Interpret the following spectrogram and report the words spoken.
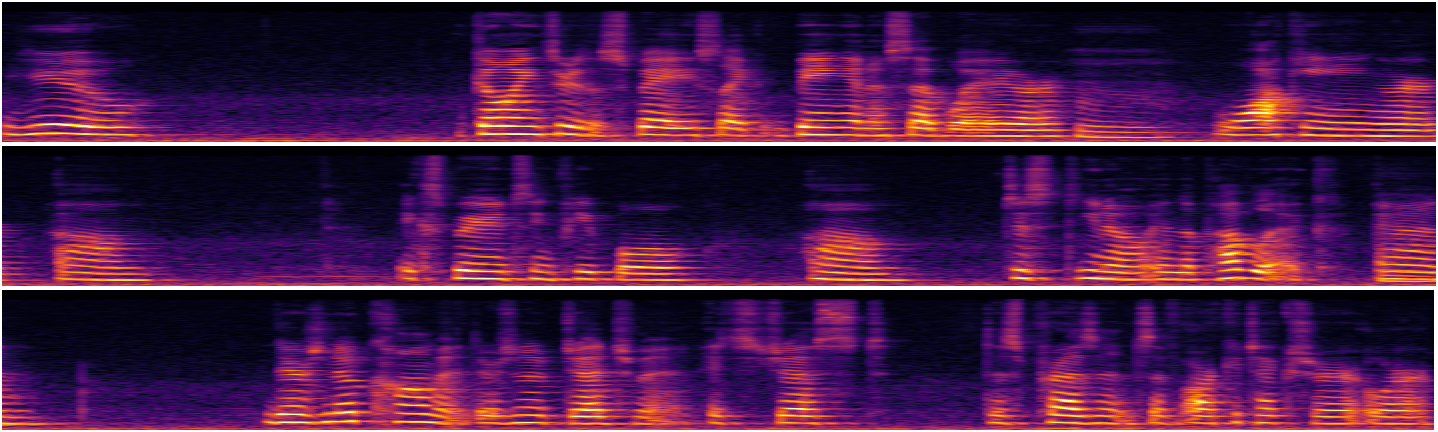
you going through the space, like being in a subway or mm. walking or um, experiencing people um, just, you know, in the public. Mm. And there's no comment, there's no judgment. It's just this presence of architecture or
